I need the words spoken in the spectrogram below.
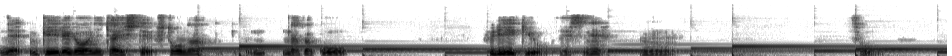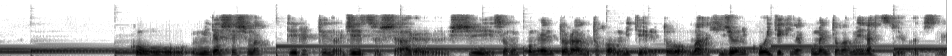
ね、受け入れ側に対して不当な、なんかこう、不利益をですね、うん。そう。こう、生み出してしまっているっていうのは事実としてあるし、そのコメント欄とかを見ていると、まあ非常に好意的なコメントが目立つというかですね、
